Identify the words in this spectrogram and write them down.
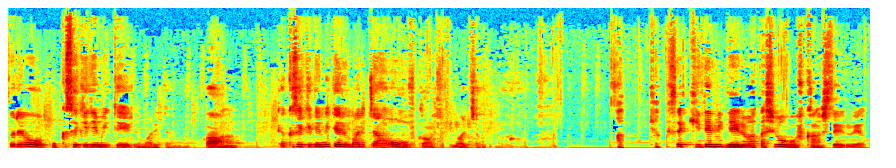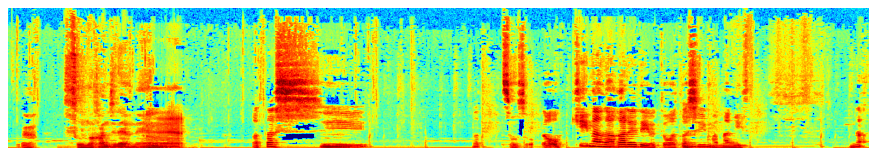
それを客席で見ているマリちゃんなのか、うん客席で見ているマリちゃんをも俯瞰しているマリちゃんなのか。客席で見ている私をも俯瞰しているやつ。そんな感じだよね。私、あそうそう。大きな流れで言うと、私今何、な、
